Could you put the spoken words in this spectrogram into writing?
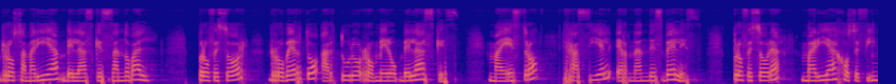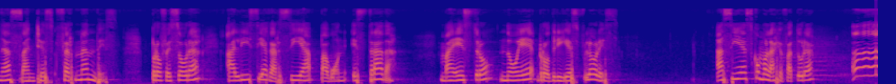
Rosa María Velázquez Sandoval. Profesor Roberto Arturo Romero Velázquez. Maestro Jaciel Hernández Vélez. Profesora María Josefina Sánchez Fernández. Profesora Alicia García Pavón Estrada. Maestro Noé Rodríguez Flores. Así es como la jefatura. ¡Ah!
